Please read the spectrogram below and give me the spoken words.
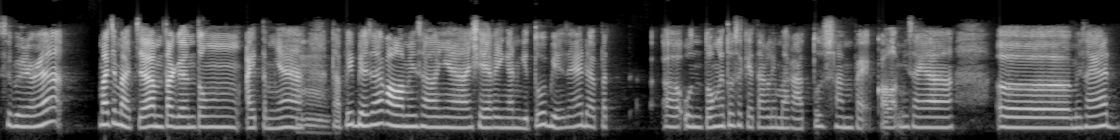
Sebenarnya macam-macam tergantung itemnya. Mm. Tapi biasanya kalau misalnya sharingan gitu biasanya dapat eh, untung itu sekitar 500 sampai kalau misalnya eh misalnya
